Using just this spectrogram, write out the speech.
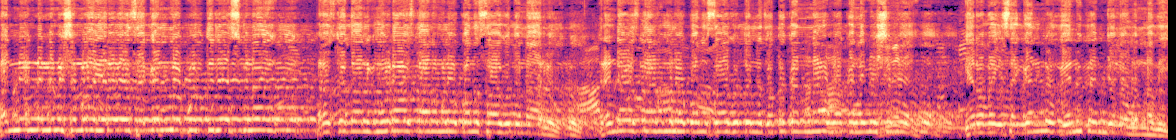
పన్నెండు నిమిషంలో ఇరవై సెకండ్లు పూర్తి చేసుకున్నాయి ప్రస్తుతానికి మూడవ స్థానంలో కొనసాగుతున్నారు. రెండవ స్థానంలో కొనసాగుతున్న జత కన్నా ఒక నిమిషం ఇరవై సెకండ్లు వెనుకంజలో ఉన్నవి.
